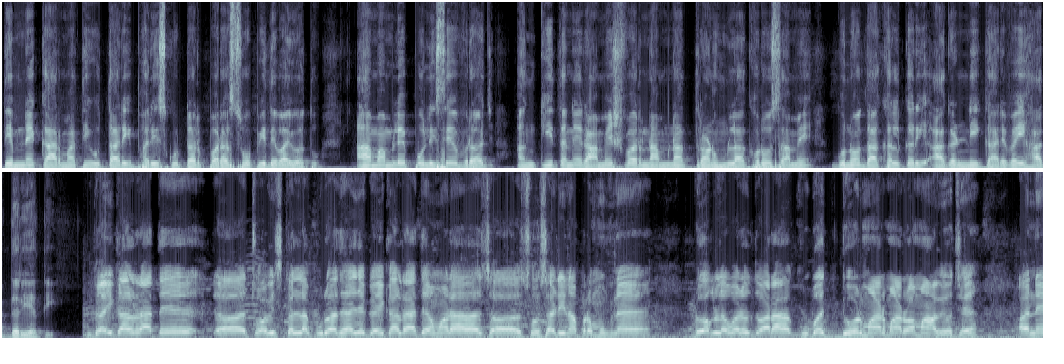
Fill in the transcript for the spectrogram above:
તેમને કારમાંથી ઉતારી ફરી સ્કૂટર પરત સોંપી દેવાયું હતું. આ મામલે પોલીસે વ્રજ, અંકિત અને રામેશ્વર નામના ત્રણ હુમલાખોરો સામે ગુનો દાખલ કરી આગળની કાર્યવાહી હાથ ધરી હતી. ગઈકાલ રાતે ચોવીસ કલાક પૂરા થયા છે. ગઈકાલ રાતે અમારા સોસાયટીના પ્રમુખને ડોગ લવરો દ્વારા ખૂબ જ ઢોર માર મારવામાં આવ્યો છે. અને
